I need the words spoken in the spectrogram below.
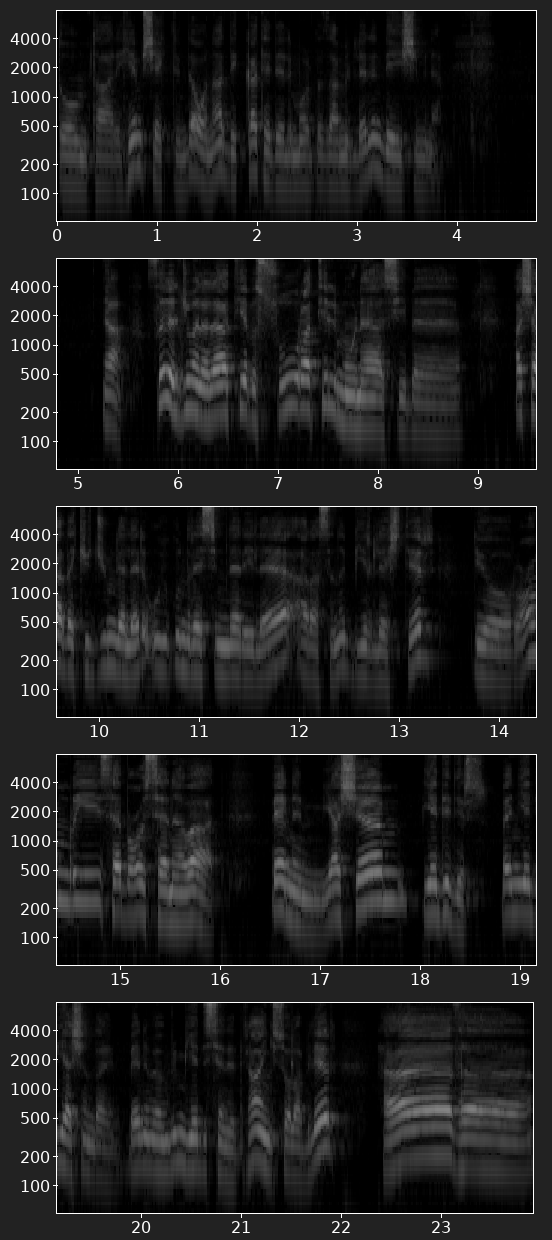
doğum tarihim şeklinde ona dikkat edelim orada zamirlerin değişimine. Ya, sırıl cümle latiye ve suratil münasibe. Aşağıdaki cümleleri uygun resimler ile arasını birleştir diyor. Umri seb'u senevat. Benim yaşım 7'dir. Ben 7 yaşındayım. Benim ömrüm 7 senedir. Hangisi olabilir? Hâzâ.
